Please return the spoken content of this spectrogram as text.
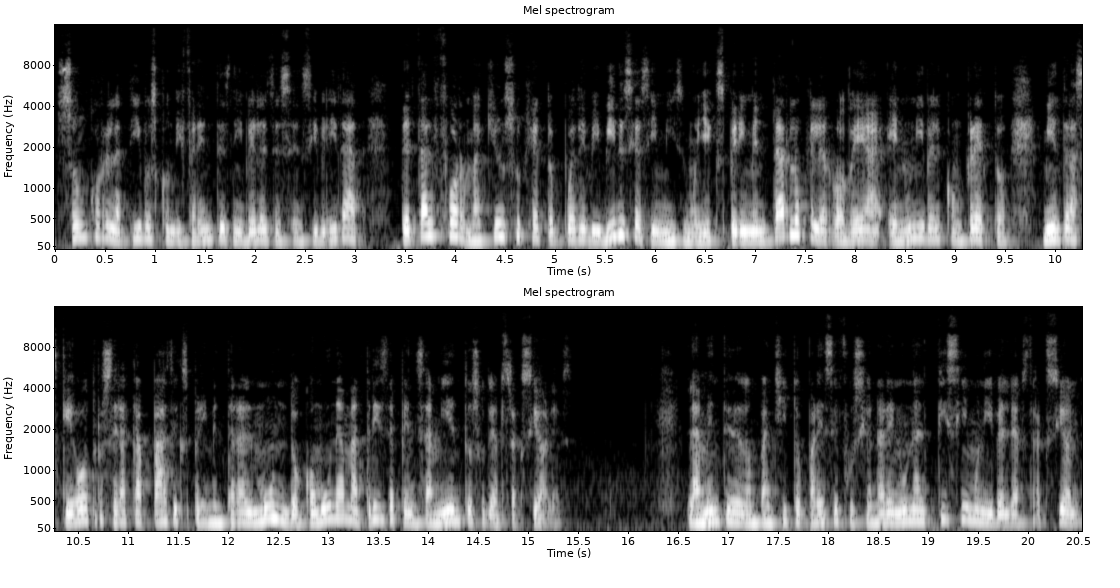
son correlativos con diferentes niveles de sensibilidad, de tal forma que un sujeto puede vivirse a sí mismo y experimentar lo que le rodea en un nivel concreto, mientras que otro será capaz de experimentar al mundo como una matriz de pensamientos o de abstracciones. La mente de don Panchito parece fusionar en un altísimo nivel de abstracción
